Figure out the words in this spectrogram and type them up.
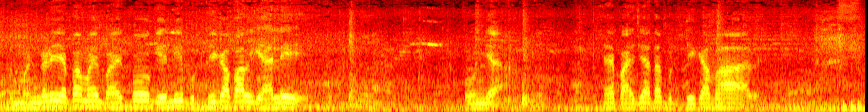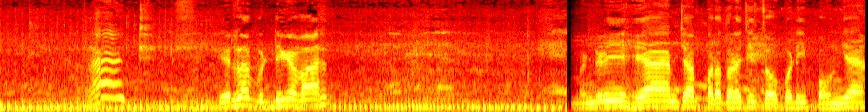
तर मंडळी येपा माझी बायको गेली बुद्धिका बाल घ्याले होऊन घ्या? हे पाहिजे आता बुद्धिका बाल राईट गेला बुद्धिका बाल मंडळी हे आहे आमच्या परतोड्याची चौपटी पाहून घ्या.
